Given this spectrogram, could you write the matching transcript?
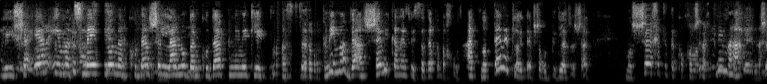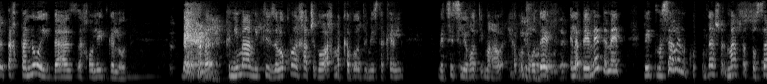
להישאר עם עצמנו, עם הנקודה שלנו, בנקודה הפנימית להתמסר פנימה, והשם ייכנס ויסדר את הבחוץ. את נותנת לו את האפשרות בגלל שאת מושכת את הכוחות שלך פנימה, השטח פנוי, ואז יכול להתגלות. אבל פנימה אמיתית, זה לא כמו אחד שבורח מהכבוד ומסתכל, מציץ לראות אם הכבוד רודף, אלא באמת באמת להתמסר לנקודה של מה שאת עושה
